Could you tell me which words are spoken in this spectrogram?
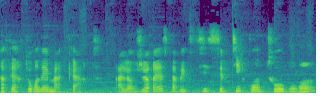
à faire tourner ma carte alors je reste avec ces, petits contours ronds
